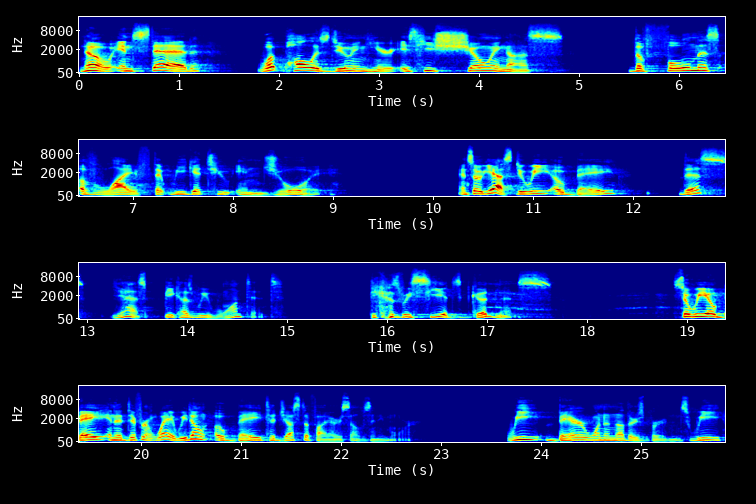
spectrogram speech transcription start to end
No, instead, what Paul is doing here is he's showing us the fullness of life that we get to enjoy. And so, yes, do we obey this? Yes, because we want it, because we see its goodness. So we obey in a different way. We don't obey to justify ourselves anymore. We bear one another's burdens. We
